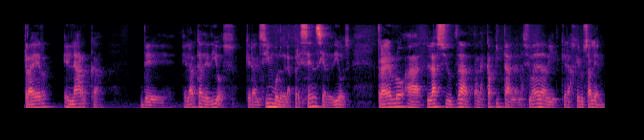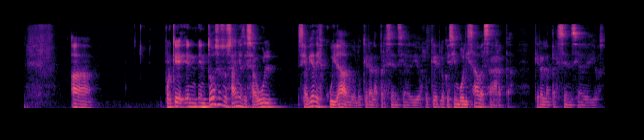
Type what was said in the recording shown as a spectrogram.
traer el arca de, el arca de Dios, que era el símbolo de la presencia de Dios, traerlo a la ciudad, a la capital, a la ciudad de David, que era Jerusalén, porque en, todos esos años de Saúl se había descuidado lo que era la presencia de Dios, lo que, lo que simbolizaba esa arca, que era la presencia de Dios.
